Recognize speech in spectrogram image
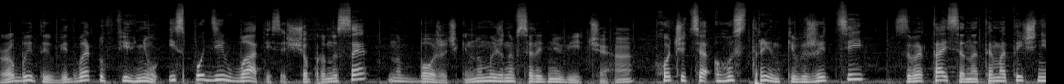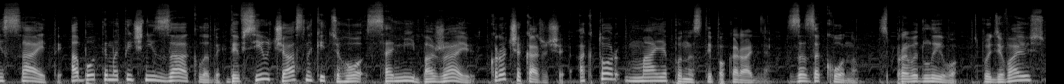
робити відверту фігню і сподіватися, що пронесе, ну божечки, ну ми ж не в середньовіччі, га? Хочеться гостринки в житті. Звертайся на тематичні сайти або тематичні заклади, де всі учасники цього самі бажають. Коротше кажучи, актор має понести покарання за законом, справедливо. Сподіваюсь,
